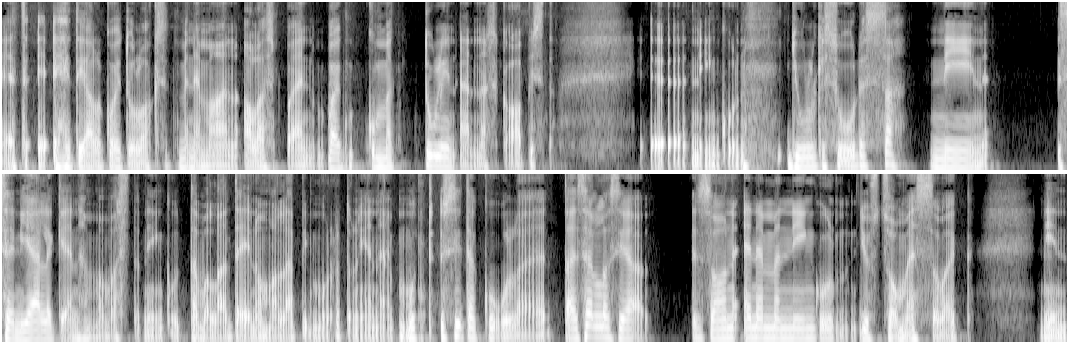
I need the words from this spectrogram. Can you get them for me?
että heti alkoi tulokset menemään alaspäin, vaikka kun mä tulin NS-kaapista niin kuin julkisuudessa, niin sen jälkeen mä vasta niin kuin tavallaan tein oman läpimurtoni ja näin, mutta sitä kuulee, tai sellaisia, se on enemmän niin kuin just somessa vaikka, niin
